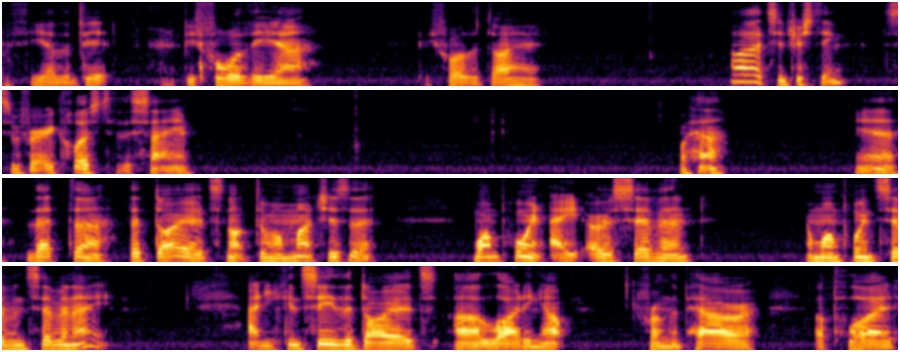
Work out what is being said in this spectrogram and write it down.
with the other bit before the uh, before the diode. Oh, that's interesting. It's very close to the same. Wow. Yeah, that uh, that diode's not doing much, is it? 1.807 and 1.778. And you can see the diodes are lighting up from the power applied.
